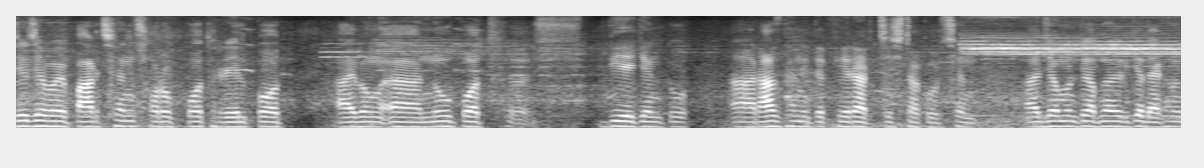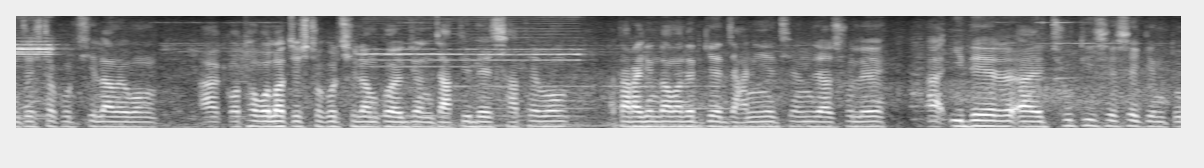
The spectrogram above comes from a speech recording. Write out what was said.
যে যেভাবে পারছেন সড়ক পথ রেলপথ এবং নৌপথ দিয়ে কিন্তু রাজধানীতে ফেরার চেষ্টা করছেন। যেমনটি আপনাদেরকে দেখানোর চেষ্টা করছিলাম এবং কথা বলার চেষ্টা করছিলাম কয়েকজন যাত্রীদের সাথে এবং তারা কিন্তু আমাদেরকে জানিয়েছেন যে আসলে ঈদের ছুটি শেষে কিন্তু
